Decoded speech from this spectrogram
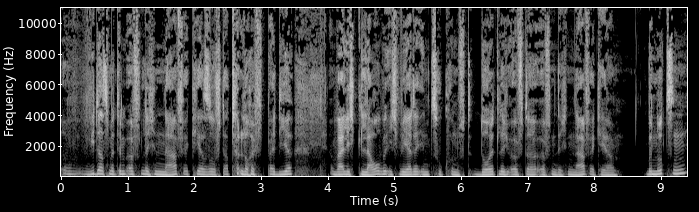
wie das mit dem öffentlichen Nahverkehr so stattläuft bei dir, weil ich glaube, ich werde in Zukunft deutlich öfter öffentlichen Nahverkehr benutzen.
